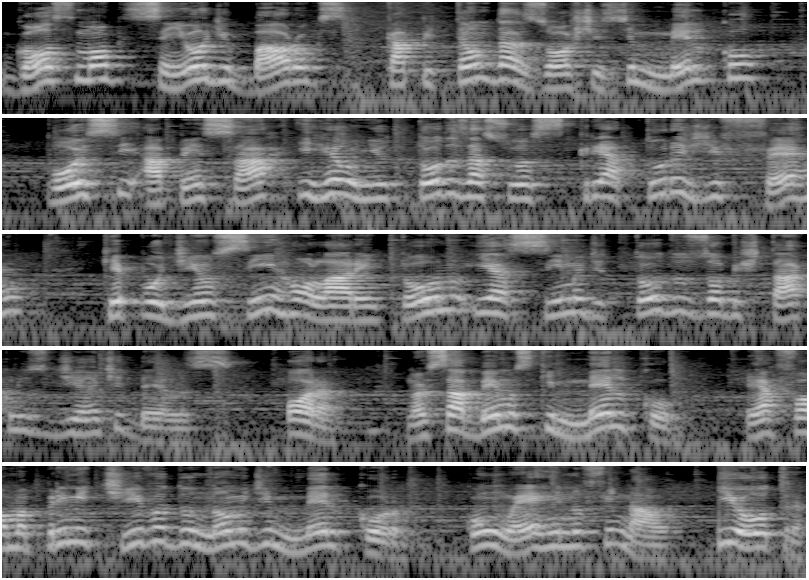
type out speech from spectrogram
Gothmog, senhor de Balrogs, capitão das hostes de Melkor, pôs-se a pensar e reuniu todas as suas criaturas de ferro que podiam se enrolar em torno e acima de todos os obstáculos diante delas. Ora, nós sabemos que Melkor é a forma primitiva do nome de Melkor, com um R no final. E outra,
